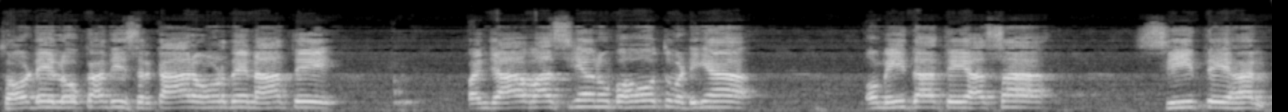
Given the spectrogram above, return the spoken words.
ਤੁਹਾਡੇ ਲੋਕਾਂ ਦੀ ਸਰਕਾਰ ਹੋਣ ਦੇ ਨਾਂ ਤੇ ਪੰਜਾਬ ਵਾਸੀਆਂ ਨੂੰ ਬਹੁਤ ਵੱਡੀਆਂ ਉਮੀਦਾਂ ਤੇ ਆਸਾਂ ਸੀ ਤੇ ਹਨ।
